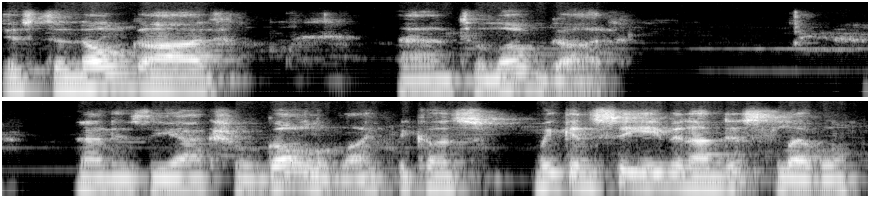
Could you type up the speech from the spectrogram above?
is to know God and to love God. That is the actual goal of life because we can see even on this level,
